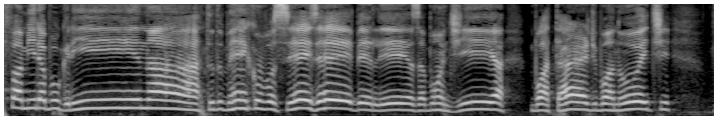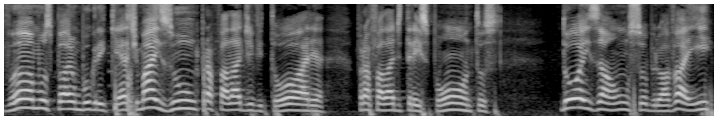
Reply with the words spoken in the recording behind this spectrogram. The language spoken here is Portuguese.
Família Bugrina, tudo bem com vocês? Ei, beleza, bom dia, boa tarde, boa noite. Vamos para um Bugricast, mais um para falar de vitória, para falar de três pontos. 2 a 1 sobre o Havaí.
